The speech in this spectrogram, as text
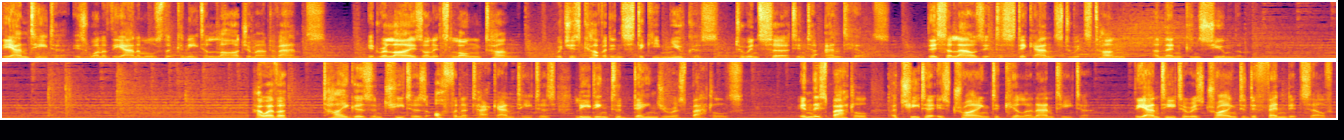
The anteater is one of the animals that can eat a large amount of ants. It relies on its long tongue, which is covered in sticky mucus, to insert into ant hills. This allows it to stick ants to its tongue and then consume them. However, tigers and cheetahs often attack anteaters, leading to dangerous battles. In this battle, a cheetah is trying to kill an anteater. The anteater is trying to defend itself,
